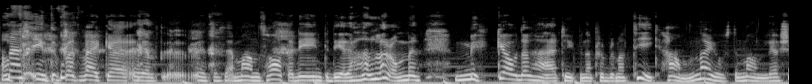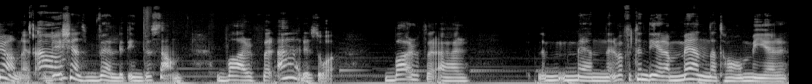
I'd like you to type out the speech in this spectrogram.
Men... inte för att verka helt manshatare, det är inte det det handlar om. Men mycket av den här typen av problematik hamnar ju hos det manliga könet. Ja. Och det känns väldigt intressant. Varför är det så? Varför är män, varför tenderar män att ha mer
